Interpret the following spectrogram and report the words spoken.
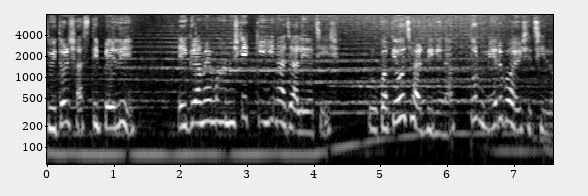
তুই তোর শাস্তি পেলি? এই গ্রামের মানুষকে কি না জ্বালিয়েছিস? রূপাকেও ছাড় দিলি না। তোর মেয়ের বয়সে ছিল।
